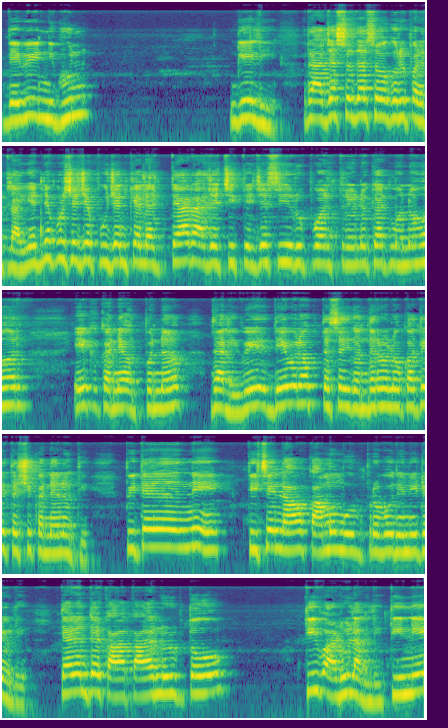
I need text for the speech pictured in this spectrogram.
देवी निघून गेली. राजा सुद्धा स्वघरी परतला. यज्ञपुरुषाचे पूजन केल्या त्या राजाची तेजस्वी रूपवान त्रैलोक्यात मनोहर एक कन्या उत्पन्न झाली. वे देवलोक तसेच गंधर्व लोकातही तशी कन्या नव्हती. पित्याने तिचे नाव काम प्रबोधिनी ठेवले. त्यानंतर काळ काळानुरूप तो ती वाढू लागली. तिने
